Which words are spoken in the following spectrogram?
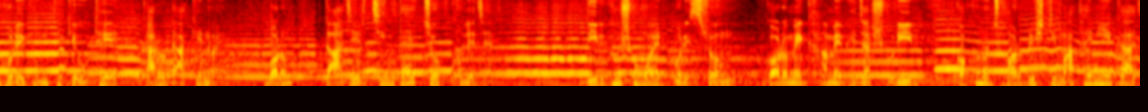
ভোরে ঘুম থেকে উঠে কারও ডাকে নয়, বরং কাজের চিন্তায় চোখ খুলে যায়। দীর্ঘ সময়ের পরিশ্রম গরমে ঘামে ভেজা শরীর, কখনো ঝড় বৃষ্টি মাথায় নিয়ে কাজ,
